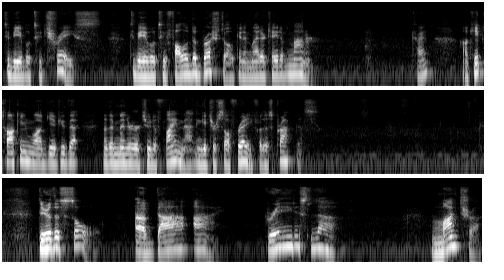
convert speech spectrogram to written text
to be able to trace, to be able to follow the brushstroke in a meditative manner. Okay, I'll keep talking while I give you that another minute or two to find that and get yourself ready for this practice. Dear the soul of Da Ai, greatest love, mantra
